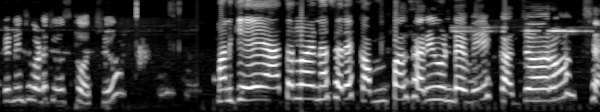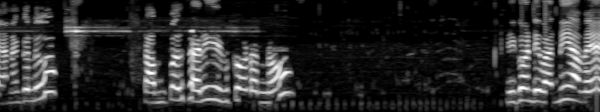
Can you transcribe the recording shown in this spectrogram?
ఇక్కడి నుంచి కూడా చూసుకోవచ్చు. మనకి ఏ యాత్రలో అయినా సరే కంపల్సరీ ఉండేవి. ఖర్జూరం శనగలు కంపల్సరీ ఇవి కూడాను. ఇగోండి ఇవన్నీ అవే.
